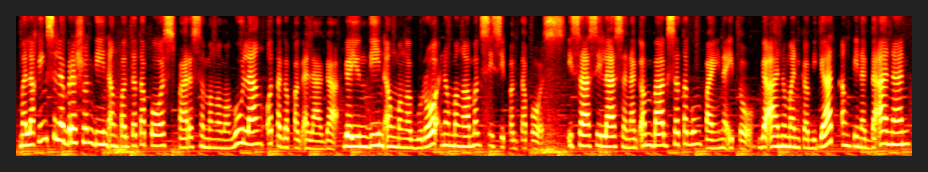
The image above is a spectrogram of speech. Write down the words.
Malaking selebrasyon din ang pagtatapos para sa mga magulang o tagapag-alaga. Gayun din ang mga guro ng mga magsisipagtapos. Isa sila sa nag-ambag sa tagumpay na ito. Gaano man kabigat ang pinagdaanan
